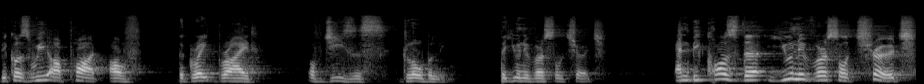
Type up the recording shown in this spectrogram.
because we are part of the great bride of Jesus globally, the universal church. And because the universal church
